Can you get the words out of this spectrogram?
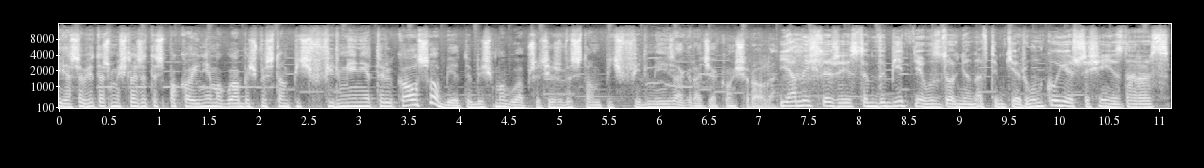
Ja sobie też myślę, że ty spokojnie mogłabyś wystąpić w filmie nie tylko o sobie. Ty byś mogła przecież wystąpić w filmie i zagrać jakąś rolę. Ja myślę, że jestem wybitnie uzdolniona w tym kierunku. Jeszcze się nie znalazł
